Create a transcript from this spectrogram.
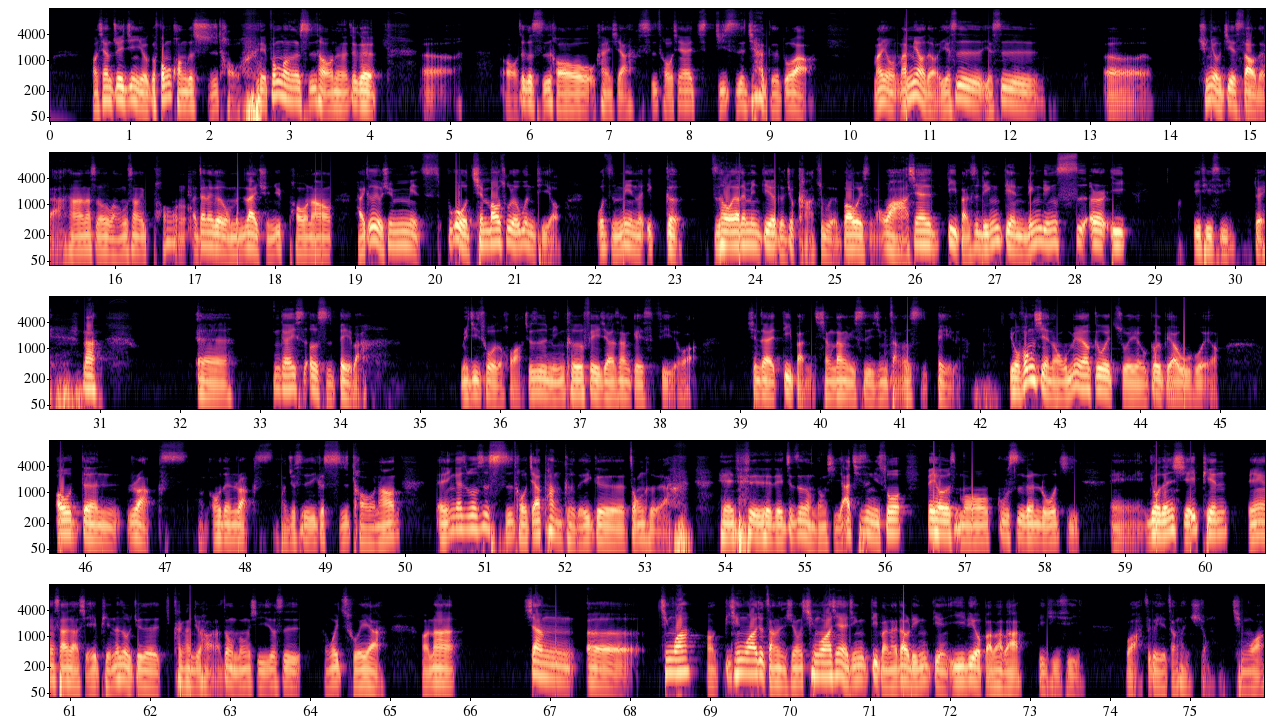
好像最近有个疯狂的石头，疯狂的石头呢，这个呃哦，这个石头我看一下，石头现在即时的价格多少？蛮有蛮妙的，也是也是呃群友介绍的啦。他那时候网络上一 po，在那个我们赖群一 po，然后海哥有去 mint，不过我钱包出了问题哦，我只 mint 了一个，之后要再面第二个就卡住了，不知道为什么。哇，现在地板是零点零零四二一 BTC。对，那呃，应该是二十倍吧，没记错的话，就是民科费加上 gas fee 的话，现在地板相当于是已经涨二十倍了，有风险哦，我没有要各位追哦，各位不要误会哦。Olden Rocks，Olden Rocks，就是一个石头，然后呃，应该说是石头加 punk 的一个综合啊，嘿，对对对，就这种东西啊。其实你说背后有什么故事跟逻辑？诶、有人写一篇，洋洋洒洒写一篇，但是我觉得看看就好了。这种东西就是很会吹啊。好，那像呃青蛙，哦，比青蛙就涨很凶。青蛙现在已经地板来到零点一六八八八 BTC，哇，这个也涨很凶。青蛙，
